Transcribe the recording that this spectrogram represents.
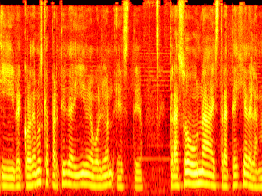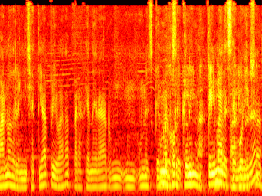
y, recordemos que a partir de ahí Nuevo León este, trazó una estrategia de la mano de la iniciativa privada para generar un, un, un esquema un mejor de clima, clima ¿no? de seguridad.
